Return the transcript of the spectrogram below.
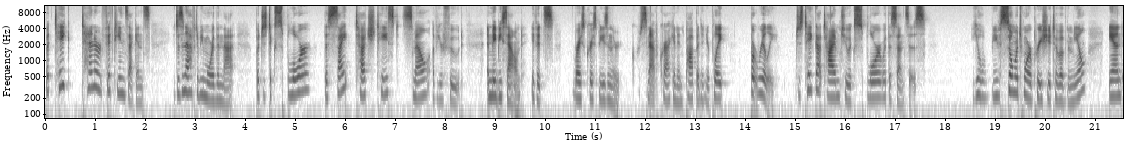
but take 10 or 15 seconds. It doesn't have to be more than that, but just explore the sight, touch, taste, smell of your food, and maybe sound if it's Rice Krispies and they're snap cracking and popping in your plate. But really, just take that time to explore with the senses you'll be so much more appreciative of the meal and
